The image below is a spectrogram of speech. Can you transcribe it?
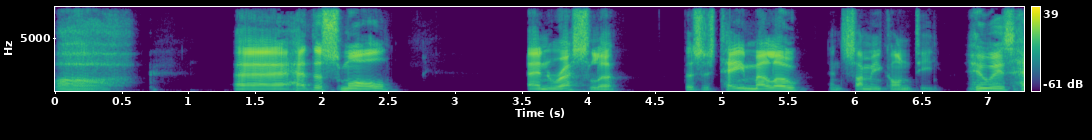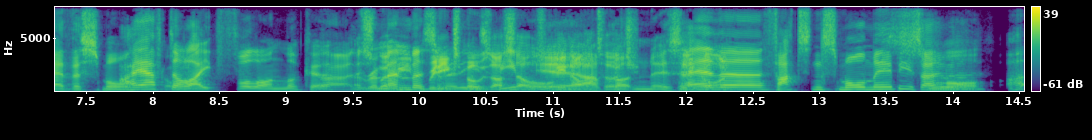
Oh. Uh, Heather Small and wrestler versus Tay Melo and Sammy Conti. Who is Heather Small? I have to like full on look at. This is where we remember really some of expose these ourselves people. being out yeah, of I've touch. gotten. Is it Yeah, go. Heather Fats and Small? Maybe is that Small. Uh,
